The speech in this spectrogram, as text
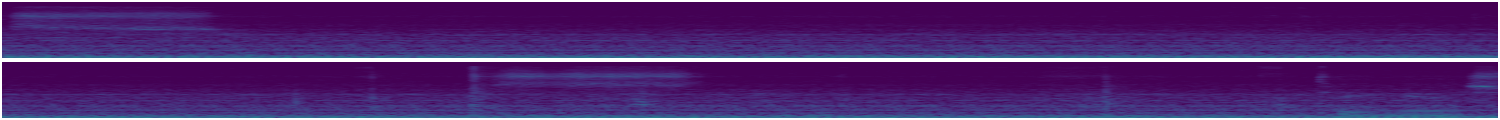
Yes. Oke guys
